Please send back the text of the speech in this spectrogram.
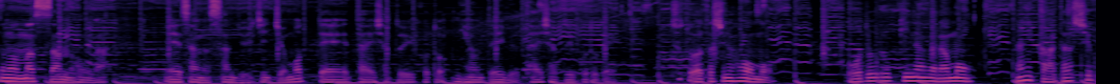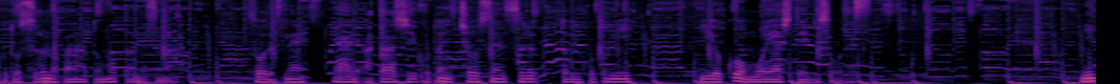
そのマスさんの方が、え3月31日をもって退社ということ日本テレビを退社ということでちょっと私の方も驚きながらも何か新しいことをするのかなと思ったんですがそうですね。やはり新しいことに挑戦するということに意欲を燃やしているそうです。日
